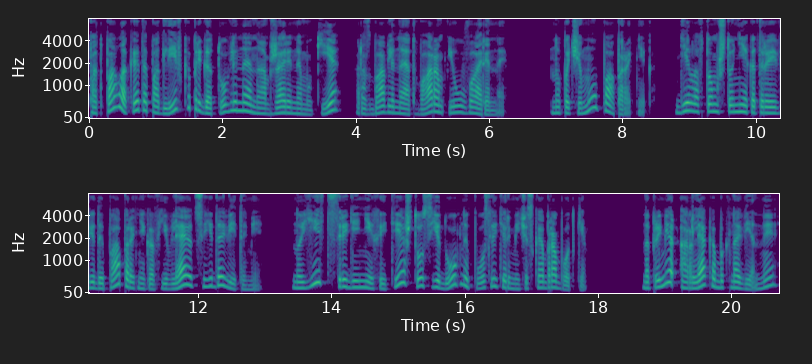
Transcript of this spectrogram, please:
Подпалок – это подливка, приготовленная на обжаренной муке, разбавленная отваром и уваренной. Но почему папоротник? Дело в том, что некоторые виды папоротников являются ядовитыми, но есть среди них и те, что съедобны после термической обработки. Например, орляк обыкновенный,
